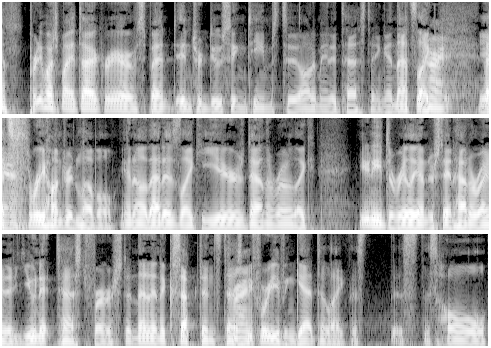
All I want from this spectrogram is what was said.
pretty much my entire career. I've spent introducing teams to automated testing, and that's like right. Yeah. that's 300 level. You know, that is like years down the road. Like you need to really understand how to write a unit test first, and then an acceptance test Right. before you even get to like this this this whole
